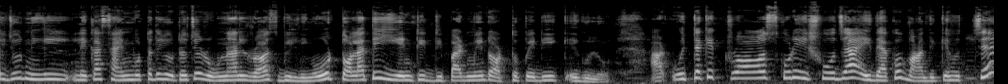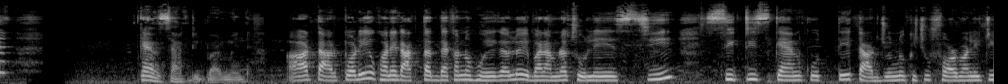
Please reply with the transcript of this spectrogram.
ওই যে নীল লেখা সাইনবোর্ডটা দিয়ে ওটা হচ্ছে রোনাল্ড রস বিল্ডিং ওর তলাতেই ইএনটির ডিপার্টমেন্ট অর্থোপেডিক এগুলো। আর ওইটাকে ক্রস করে এই সোজা, এই দেখো, বাঁদিকে হচ্ছে ক্যান্সার ডিপার্টমেন্ট আর তারপরে ওখানে ডাক্তার দেখানো হয়ে গেল, এবার আমরা চলে এসেছি সিটি স্ক্যান করতে। তার জন্য কিছু ফর্মালিটি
